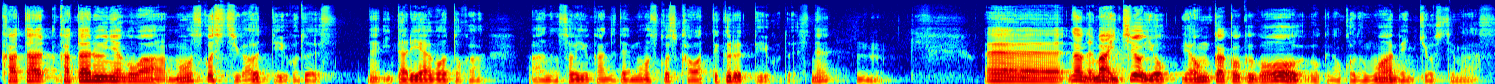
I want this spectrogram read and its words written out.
カタカタルーニャ語はもう少し違うっていうことです。ね、イタリア語とかあのそういう感じでもう少し変わってくるっていうことですね。うんえー、なのでまあ一応 4, 4カ国語を僕の子供は勉強してます。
